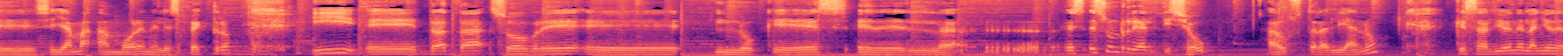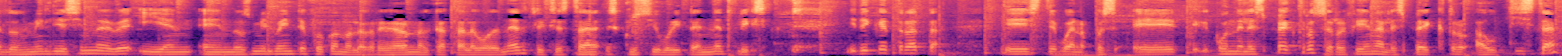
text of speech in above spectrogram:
eh, se llama Amor en el Espectro y eh, trata sobre eh, lo que es, es, es un reality show australiano que salió en el año del 2019 y en, en 2020 fue cuando lo agregaron al catálogo de Netflix. Está exclusivo ahorita en Netflix. ¿Y de qué trata? Este, bueno, pues eh, con el espectro se refieren al espectro autista.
